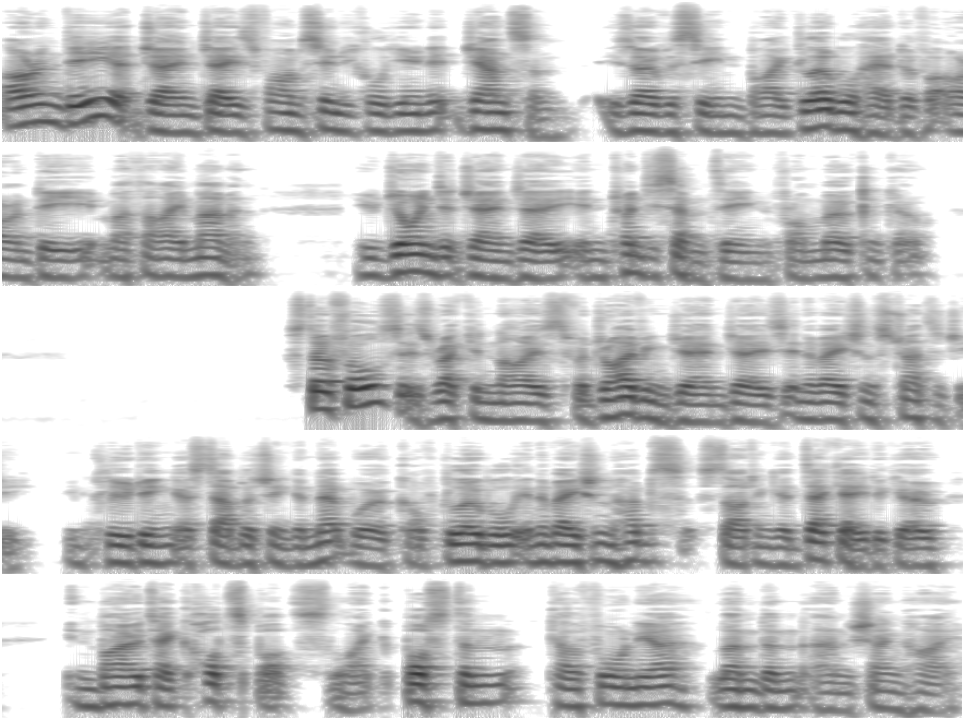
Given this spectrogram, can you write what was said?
R&D at J&J's pharmaceutical unit Janssen is overseen by global head of R&D Mathai Mammen, who joined at J&J in 2017 from Merck & Co. Stoffels is recognized for driving J&J's innovation strategy, including establishing a network of global innovation hubs starting a decade ago in biotech hotspots like Boston, California, London, and Shanghai.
